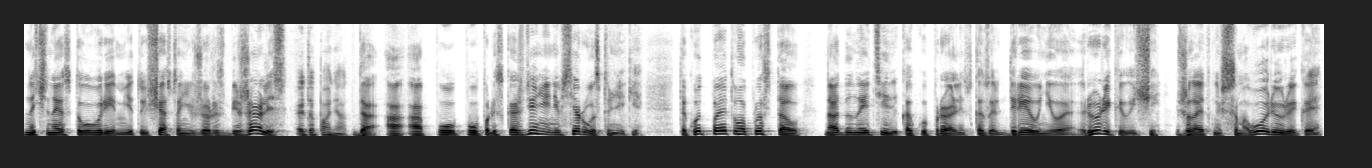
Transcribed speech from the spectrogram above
начиная с того времени. То есть сейчас они уже разбежались, Это понятно. Да, а, а по, по происхождению они все родственники. Так вот, поэтому вопрос стал, надо найти, как вы правильно сказали, древнего Рюриковича, желательно, конечно, самого Рюрика,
